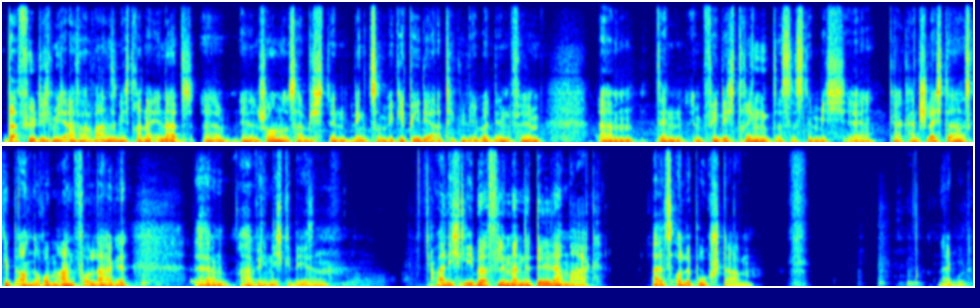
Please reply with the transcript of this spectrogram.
Da fühlte ich mich einfach wahnsinnig dran erinnert. Ähm, in den Shownotes habe ich den Link zum Wikipedia-Artikel über den Film ähm, den empfehle ich dringend. Das ist nämlich äh, gar kein schlechter. Es gibt auch eine Romanvorlage, ähm, habe ich nicht gelesen, weil ich lieber flimmernde Bilder mag als olle Buchstaben. Na gut.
